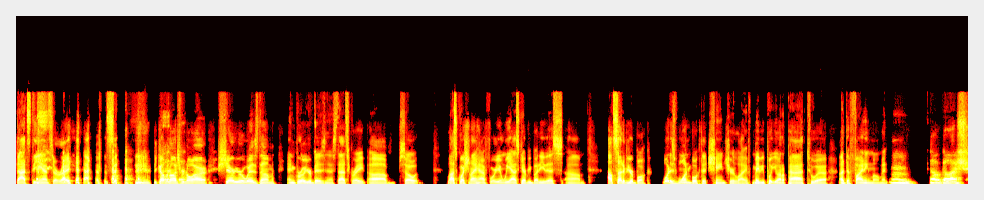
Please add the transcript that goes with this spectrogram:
That's the answer, right? Become an entrepreneur, share your wisdom, and grow your business. That's great. Uh, so, last question I have for you, and we ask everybody this um, outside of your book, what is one book that changed your life? Maybe put you on a path to a, a defining moment. Mm. Oh gosh,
